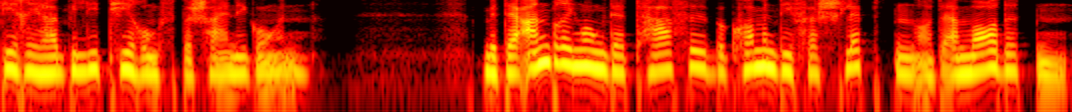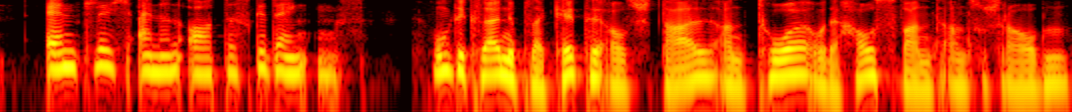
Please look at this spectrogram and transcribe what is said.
die Rehabilitierungsbescheinigungen. Mit der Anbringung der Tafel bekommen die Verschleppten und Ermordeten endlich einen Ort des Gedenkens. Um die kleine Plakette aus Stahl an Tor oder Hauswand anzuschrauben,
